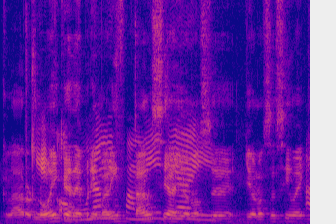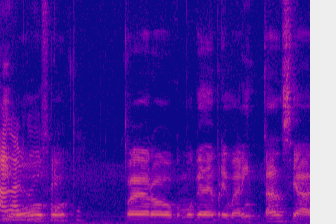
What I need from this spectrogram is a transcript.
Claro, que no, y que de primera instancia, yo no sé, yo no sé si me equivoco. Pero como que de primera instancia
